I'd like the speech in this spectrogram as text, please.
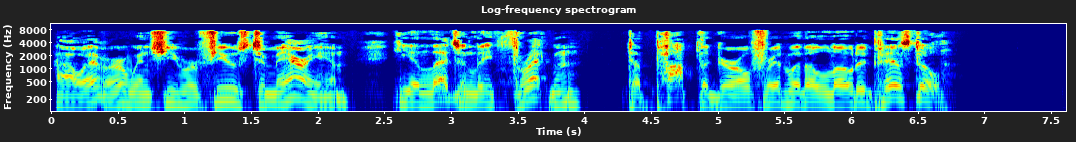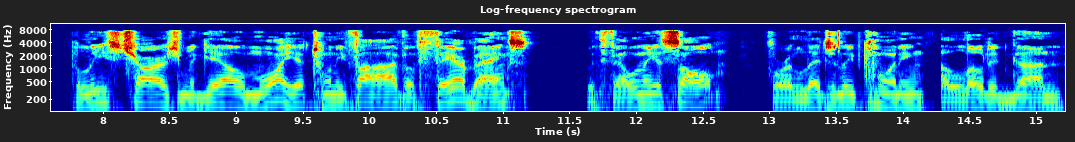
However, when she refused to marry him, he allegedly threatened to pop the girlfriend with a loaded pistol. Police charged Miguel Moya, 25, of Fairbanks with felony assault for allegedly pointing a loaded gun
